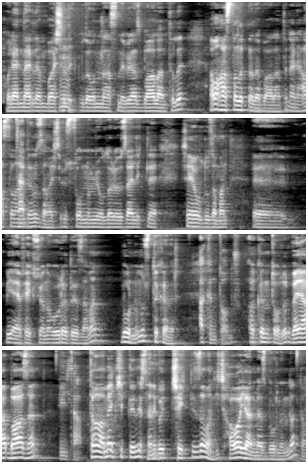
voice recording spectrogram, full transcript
polenlerden başladık. Bu da onunla aslında biraz bağlantılı. Ama hastalıkla da bağlantılı. Hani hastalandığımız zaman işte üst solunum yolları özellikle şey olduğu zaman e, bir enfeksiyona uğradığı zaman burnumuz tıkanır. Akıntı olur. Akıntı olur veya bazen İltihap. tamamen kilitlenirse hani böyle çektiğin zaman hiç hava gelmez burnundan. Doğru.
